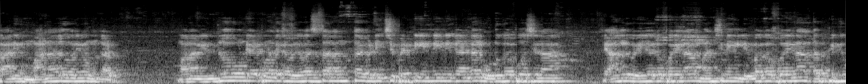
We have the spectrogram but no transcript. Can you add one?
కానీ మనలోనే ఉన్నాడు. మనం ఇంట్లో ఉండేటువంటి వ్యవస్థలంతా వ్యవస్థనంతా విడిచిపెట్టి ఇన్ని ఇన్ని గంటలు ఉడకపోసినా ఫ్యాన్లు వేయకపోయినా మంచినీళ్ళు ఇవ్వకపోయినా తప్పికి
